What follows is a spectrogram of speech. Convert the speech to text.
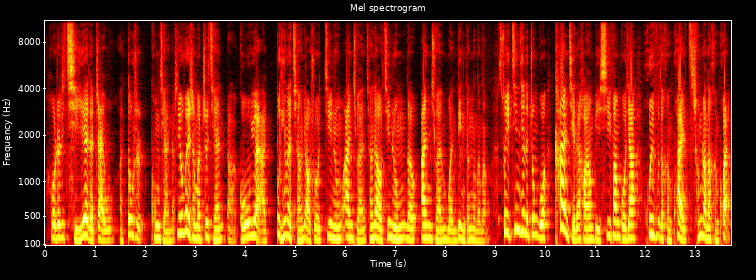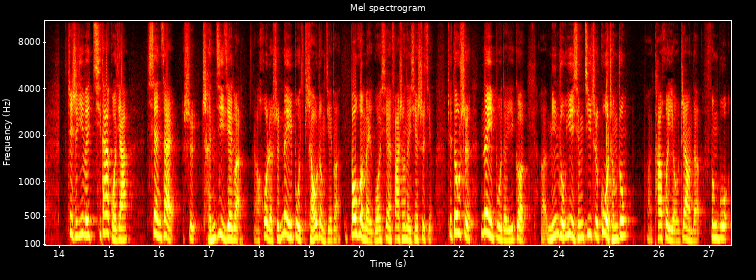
或者是企业的债务啊，都是空前的。这就为什么之前啊，国务院啊不停的强调说金融安全，强调金融的安全稳定等等等等。所以今天的中国看起来好像比西方国家恢复的很快，成长的很快。这是因为其他国家现在是沉寂阶段啊，或者是内部调整阶段，包括美国现在发生的一些事情，这都是内部的一个啊民主运行机制过程中啊，它会有这样的风波，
